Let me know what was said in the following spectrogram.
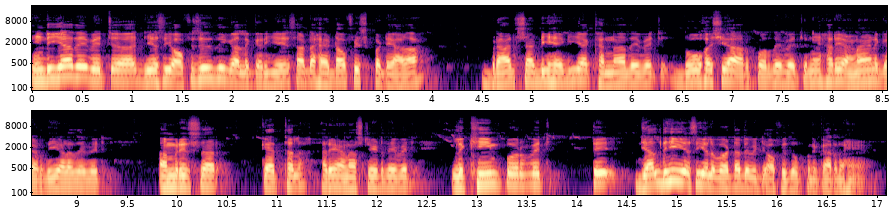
ਇੰਡੀਆ ਦੇ ਵਿੱਚ ਜੇ ਅਸੀਂ ਆਫਿਸਿਸ ਦੀ ਗੱਲ ਕਰੀਏ ਸਾਡਾ ਹੈੱਡ ਆਫਿਸ ਪਟਿਆਲਾ ਬ੍ਰਾਂਚ ਸਾਡੀ ਹੈਗੀ ਆ ਖੰਨਾ ਦੇ ਵਿੱਚ ਦੋ ਹੁਸ਼ਿਆਰਪੁਰ ਦੇ ਵਿੱਚ ਨੇ ਹਰਿਆਣਾ ਐਂਡ ਗੜਦੀ ਵਾਲਾ ਦੇ ਵਿੱਚ ਅੰਮ੍ਰਿਤਸਰ ਕੈਥਲ ਹਰਿਆਣਾ ਸਟੇਟ ਦੇ ਵਿੱਚ ਲਖੀਮਪੁਰ ਵਿੱਚ ਤੇ ਜਲਦ ਹੀ ਅਸੀਂ ਅਲਬਰਟਾ ਦੇ ਵਿੱਚ ਆਫਿਸ ਓਪਨ ਕਰ ਰਹੇ ਹਾਂ।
